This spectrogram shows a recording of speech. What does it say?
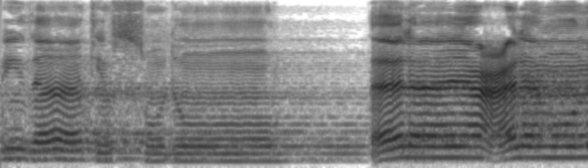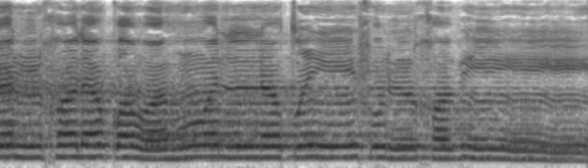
بذات الصدور ألا يعلم من خلق وهو اللطيف الخبير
